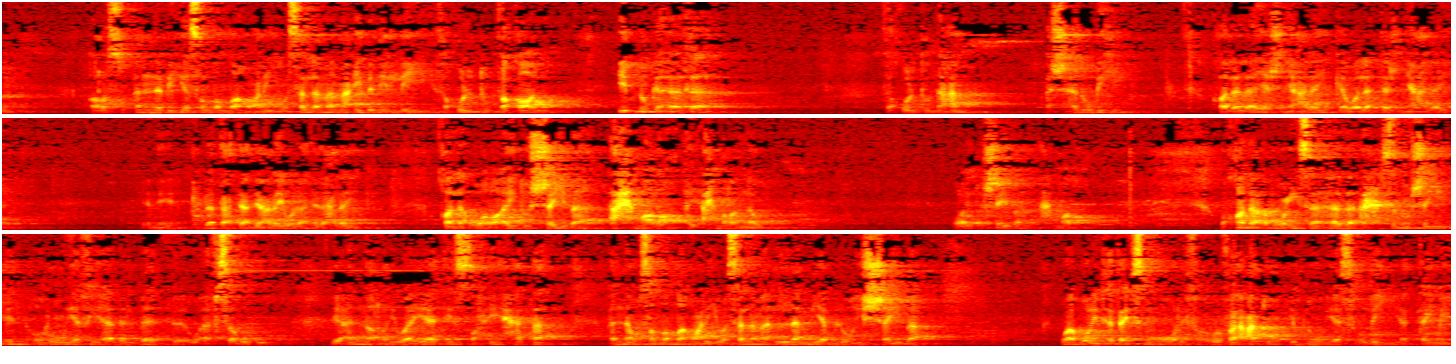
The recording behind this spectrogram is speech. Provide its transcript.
النبي صلى الله عليه وسلم مع ابن لي فقلت فقال ابنك هذا؟ فقلت نعم أشهد به. قال لا يجني عليك ولا تجني عليه. يعني لا تعتدي علي ولا أعتدي عليك. قال ورأيت الشيب أحمر أي أحمر اللون. رأيت الشيب أحمر. وقال أبو عيسى هذا أحسن شيء روي في هذا الباب وأفسره لأن الروايات الصحيحة أنه صلى الله عليه وسلم لم يبلغ الشيبة وأبو رمثة اسمه رفاعة ابن يسربي التيمي.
